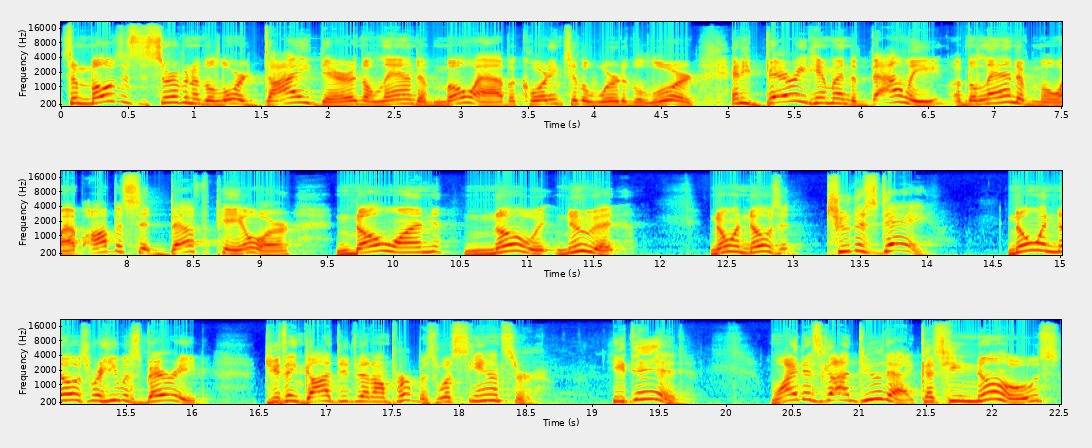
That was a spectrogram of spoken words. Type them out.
So Moses, the servant of the Lord, died there in the land of Moab, according to the word of the Lord. And he buried him in the valley of the land of Moab, opposite Beth Peor. No one know it, knew it, no one knows it to this day. No one knows where he was buried. Do you think God did that on purpose? What's the answer? He did. Why does God do that? Because he knows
